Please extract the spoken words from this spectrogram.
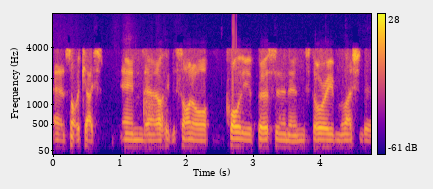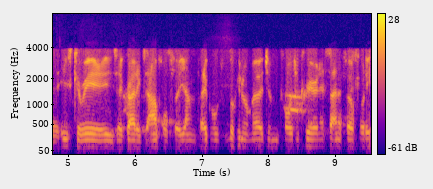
And it's not the case. And uh, I think the Signor quality of person and story in relation to his career is a great example for young people looking to emerge and forge a career in SANFL footy.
